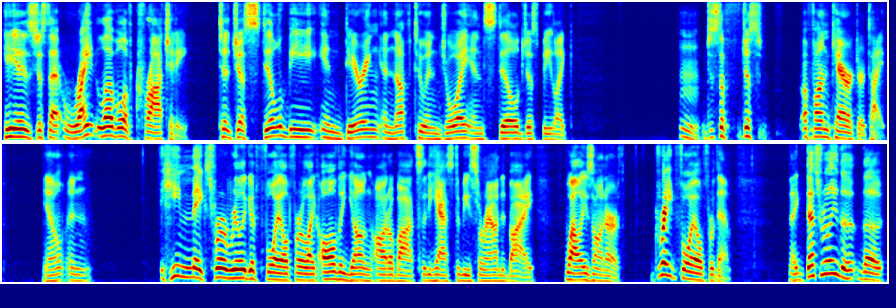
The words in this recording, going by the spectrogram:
He is just that right level of crotchety to just still be endearing enough to enjoy and still just be like mm, just a just a fun character type, you know, and he makes for a really good foil for like all the young Autobots that he has to be surrounded by while he's on Earth. Great foil for them. Like that's really the the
